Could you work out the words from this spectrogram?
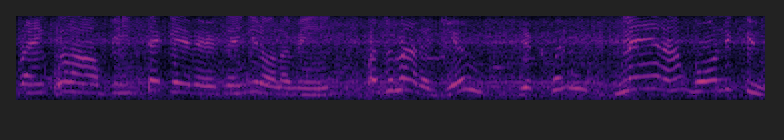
Frank. So Pete. Take care of everything. You know what I mean. What's the matter, Jim? You quitting? Man, I'm going to Cuba.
